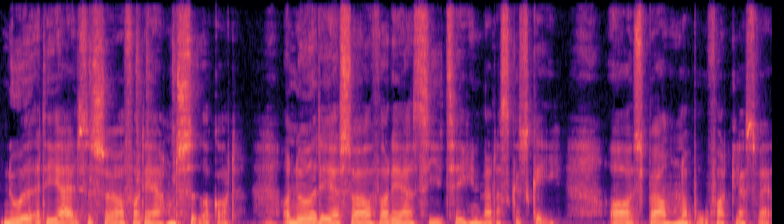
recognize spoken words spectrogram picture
noget af det, jeg altid sørger for, det er, at hun sidder godt. Og noget af det, jeg sørger for, det er at sige til hende, hvad der skal ske. Og spørge, om hun har brug for et glas vand.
